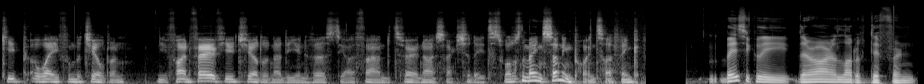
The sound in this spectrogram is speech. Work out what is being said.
keep away from the children. You find very few children at the university, I found. It's very nice, actually. It's one of the main selling points, I think basically there are a lot of different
